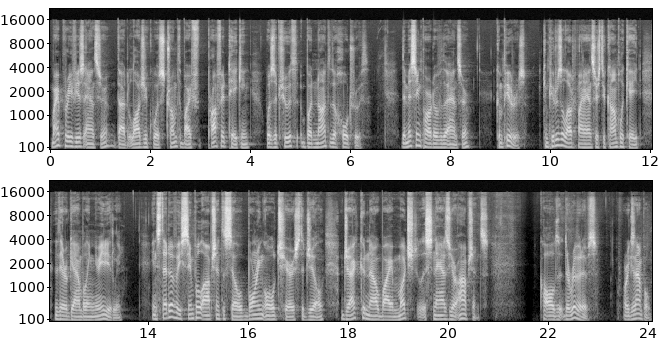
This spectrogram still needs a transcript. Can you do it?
My previous answer, that logic was trumped by profit taking, was the truth, but not the whole truth. The missing part of the answer computers. Computers allowed financiers to complicate their gambling immediately. Instead of a simple option to sell boring old chairs to Jill, Jack could now buy much snazzier options called derivatives. For example,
